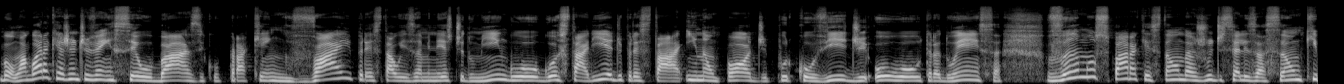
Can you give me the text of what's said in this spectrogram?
Bom, agora que a gente venceu o básico para quem vai prestar o exame neste domingo ou gostaria de prestar e não pode por Covid ou outra doença, vamos para a questão da judicialização que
